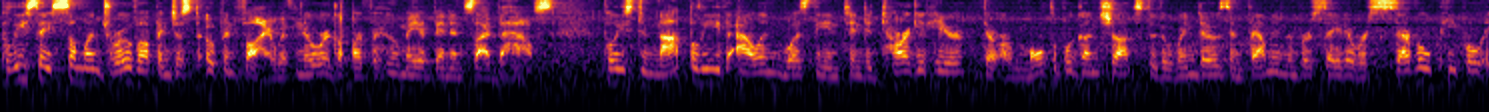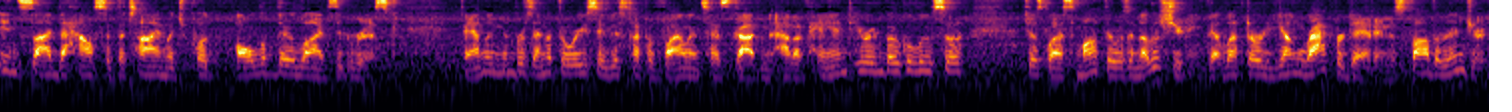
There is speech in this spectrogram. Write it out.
Police say someone drove up and just opened fire with no regard for who may have been inside the house. Police do not believe Allen was the intended target here. There are multiple gunshots through the windows, and family members say there were several people inside the house at the time, which put all of their lives at risk. Family members and authorities say this type of violence has gotten out of hand here in Bogalusa. Just last month, there was another shooting that left a young rapper dead and his father injured.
